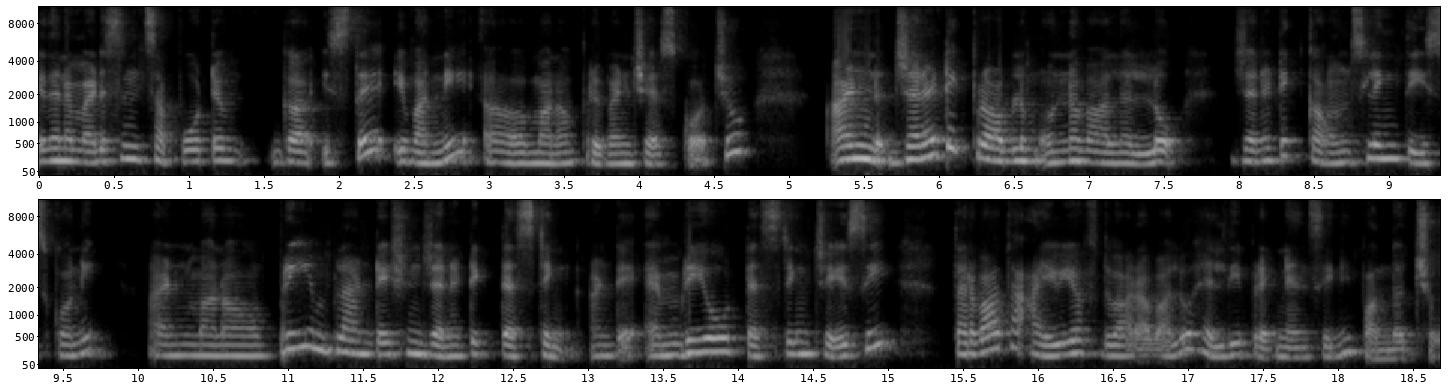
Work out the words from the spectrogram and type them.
ఏదైనా మెడిసిన్ సపోర్టివ్‌గా ఇస్తే ఇవన్నీ మనం ప్రివెంట్ చేసుకోవచ్చు. అండ్ జెనెటిక్ ప్రాబ్లం ఉన్న వాళ్ళల్లో జెనెటిక్ కౌన్సిలింగ్ తీసుకొని అండ్ మనం ప్రీ ఇంప్లాంటేషన్ జెనెటిక్ టెస్టింగ్ అంటే ఎంబ్రియో టెస్టింగ్ చేసి తర్వాత ఐవీఎఫ్ ద్వారా వాళ్ళు హెల్తీ ప్రెగ్నెన్సీని పొందొచ్చు.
